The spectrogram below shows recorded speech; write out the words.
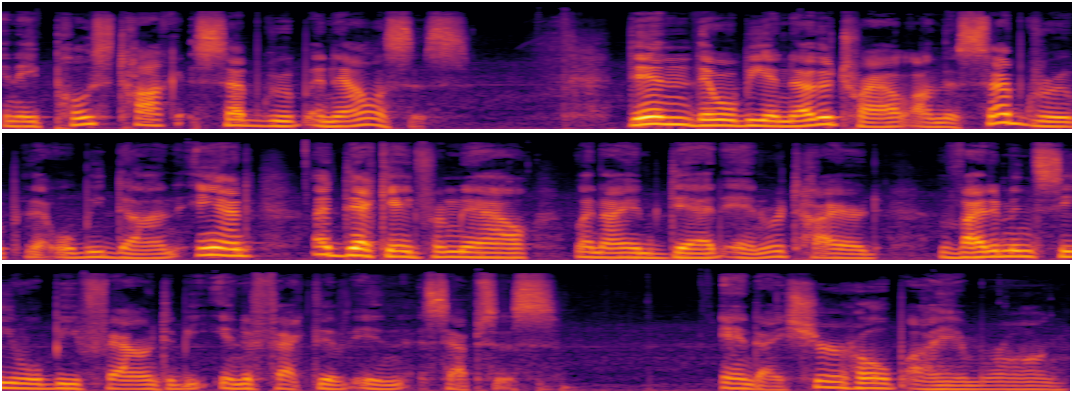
in a post hoc subgroup analysis. Then there will be another trial on the subgroup that will be done, and a decade from now, when I am dead and retired, vitamin C will be found to be ineffective in sepsis. And I sure hope I am wrong.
